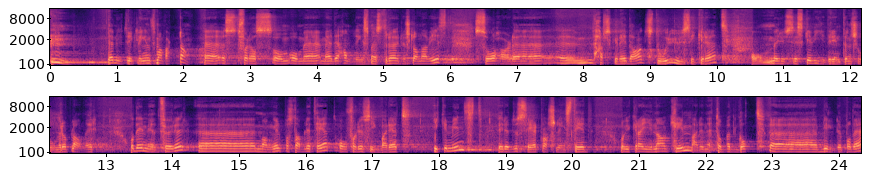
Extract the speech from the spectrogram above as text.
den utviklingen som har vært da, eh, øst for oss, og med, det handlingsmønsteret Russland har vist, så har det, eh, hersker det i dag stor usikkerhet om russiske videre intensjoner og planer. Og Det medfører eh, mangel på stabilitet og forutsigbarhet. Ikke minst redusert varslingstid. Og Ukraina og Krim er nettopp et godt eh, bilde på det.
